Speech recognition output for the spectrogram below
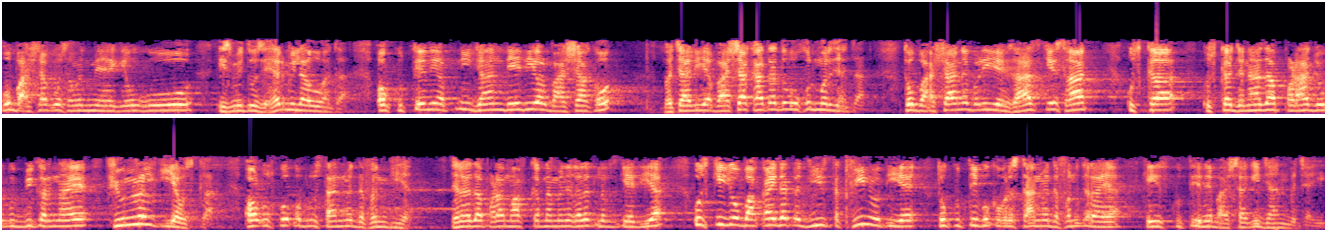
وہ بادشاہ کو سمجھ میں ہے کہ وہ اس میں تو زہر ملا ہوا تھا اور کتے نے اپنی جان دے دی اور بادشاہ کو بچا لیا۔ بادشاہ کھاتا تو وہ خود مر جاتا۔ تو بادشاہ نے بڑی اعزاز کے ساتھ اس کا اس کا جنازہ پڑھا، جو کچھ بھی کرنا ہے فیونرل کیا اس کا اور اس کو قبرستان میں دفن کیا۔ جنازہ پڑھا، معاف کرنا میں نے غلط لفظ کہہ دیا۔ اس کی جو باقاعدہ تجویز تکفین ہوتی ہے، تو کتے کو قبرستان میں دفن کرایا کہ اس کتے نے بادشاہ کی جان بچائی۔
